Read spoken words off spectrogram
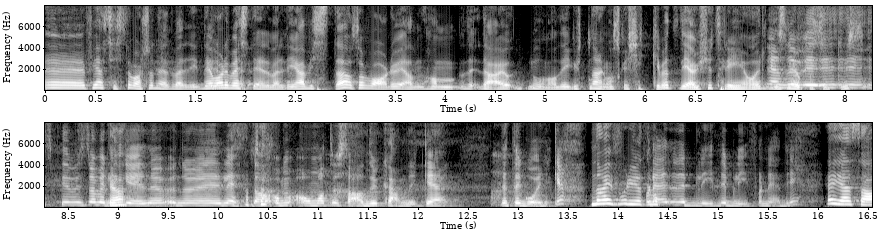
eh, For jeg syns det var så nedverdig. Det var det mest nedverdige jeg visste. Og så var det jo en han, det er jo, Noen av de guttene er ganske kjekke, vet du. De er jo 23 år, de som jobber på sykehus. det var veldig Ja. gøy når- du leste om, om at du sa du kan ikke Dette går ikke. Nei, fordi at For det, det, blir, det blir for nedrig. Ja, jeg sa,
